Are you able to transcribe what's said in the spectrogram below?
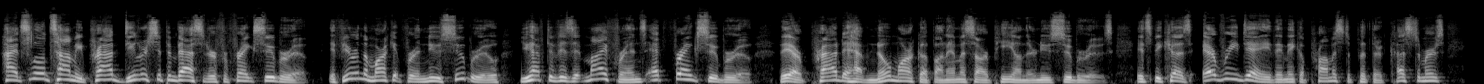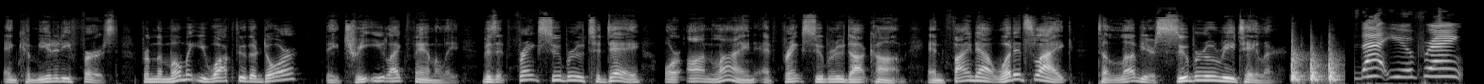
Hi, it's Little Tommy, proud dealership ambassador for Frank Subaru. If you're in the market for a new Subaru, you have to visit my friends at Frank Subaru. They are proud to have no markup on MSRP on their new Subarus. It's because every day they make a promise to put their customers and community first. From the moment you walk through their door, they treat you like family. Visit Frank Subaru today or online at franksubaru.com and find out what it's like to love your Subaru retailer. that you, Frank?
